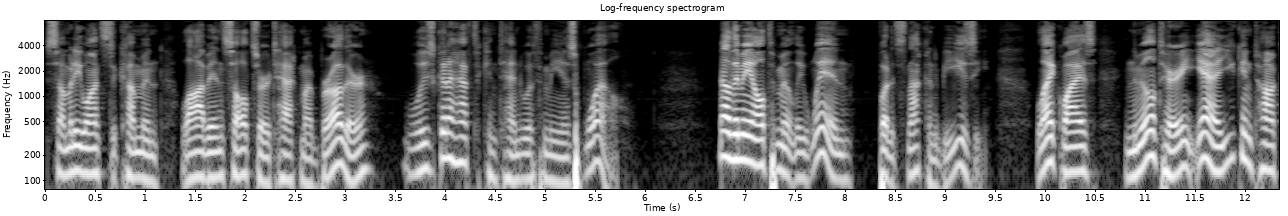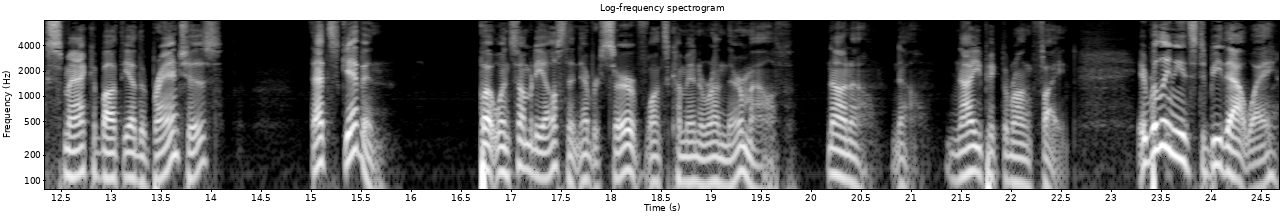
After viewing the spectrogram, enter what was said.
Somebody wants to come and lob insults or attack my brother, well, he's going to have to contend with me as well. Now, they may ultimately win, but it's not going to be easy. Likewise, in the military, yeah, you can talk smack about the other branches. That's given. But when somebody else that never served wants to come in and run their mouth, no, no, no. Now you picked the wrong fight. It really needs to be that way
